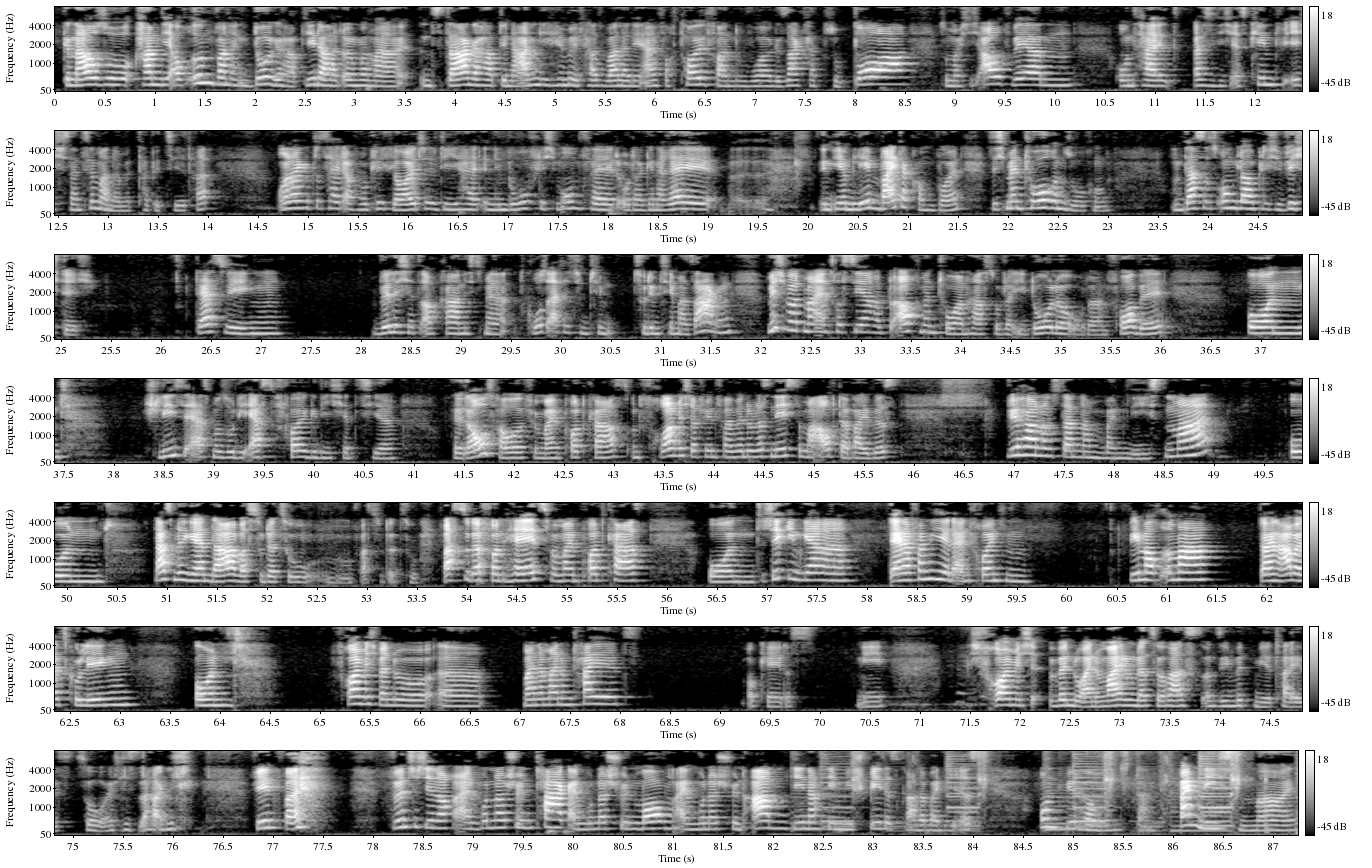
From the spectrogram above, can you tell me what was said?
Genauso haben die auch irgendwann ein Idol gehabt. Jeder hat irgendwann mal einen Star gehabt, den er angehimmelt hat, weil er den einfach toll fand und wo er gesagt hat, so boah, so möchte ich auch werden. Und halt, weiß ich nicht, als Kind wie ich sein Zimmer damit tapeziert hat. Und dann gibt es halt auch wirklich Leute, die halt in dem beruflichen Umfeld oder generell äh, in ihrem Leben weiterkommen wollen, sich Mentoren suchen. Und das ist unglaublich wichtig. Deswegen will ich jetzt auch gar nichts mehr großartig zu dem, zu dem Thema sagen. Mich würde mal interessieren, ob du auch Mentoren hast oder Idole oder ein Vorbild. Und schließe erstmal so die erste Folge, die ich jetzt hier raushaue für meinen Podcast und freue mich auf jeden Fall, wenn du das nächste Mal auch dabei bist. Wir hören uns dann beim nächsten Mal und lass mir gern da, was du dazu, was du dazu, was du davon hältst von meinem Podcast und schick ihm gerne deiner Familie, deinen Freunden, wem auch immer, deinen Arbeitskollegen und freue mich, wenn du äh, meine Meinung teilst. Okay, das, nee. Ich freue mich, wenn du eine Meinung dazu hast und sie mit mir teilst. So wollte ich sagen. Auf jeden Fall wünsche ich dir noch einen wunderschönen Tag, einen wunderschönen Morgen, einen wunderschönen Abend, je nachdem, wie spät es gerade bei dir ist. Und wir hören uns dann beim nächsten Mal.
